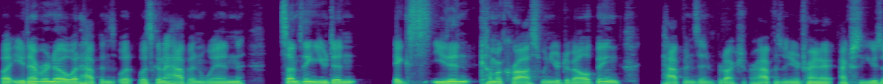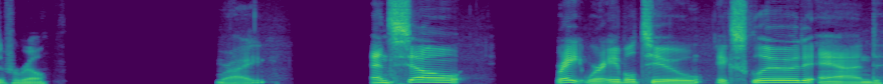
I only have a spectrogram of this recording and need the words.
but you never know what happens what, what's going to happen when something you didn't ex- you didn't come across when you're developing happens in production or happens when you're trying to actually use it for real. Right. And so great, we're able to exclude and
